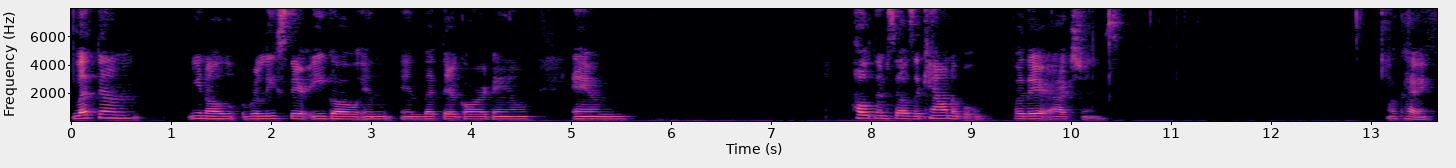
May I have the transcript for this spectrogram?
Let them, you know, release their ego and, and let their guard down and hold themselves accountable for their actions. Okay.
